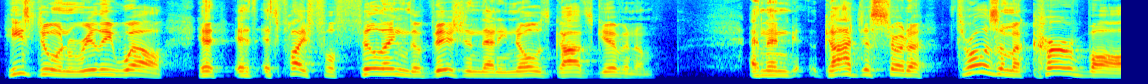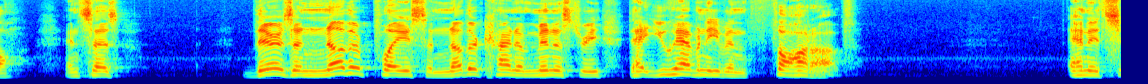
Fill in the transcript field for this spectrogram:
He's doing really well. It, it, it's probably fulfilling the vision that he knows God's given him. And then God just sort of throws him a curveball and says, there's another place, another kind of ministry that you haven't even thought of. And it's,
